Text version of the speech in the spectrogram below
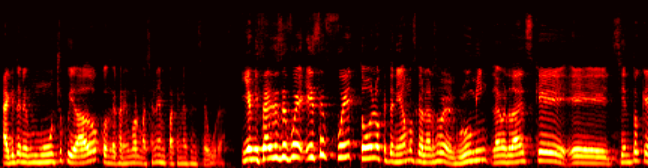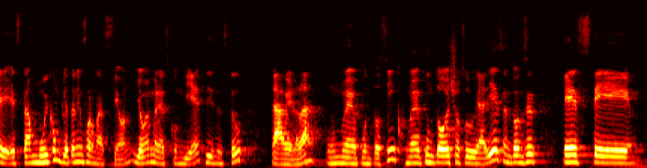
hay que tener mucho cuidado con dejar información en páginas inseguras. Y amistades, ese fue, ese fue todo lo que teníamos que hablar sobre el grooming. La verdad es que eh, siento que está muy completa la información. Yo me merezco un 10, dices tú. La verdad, un 9.5, 9.8 sube a 10. Entonces, este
